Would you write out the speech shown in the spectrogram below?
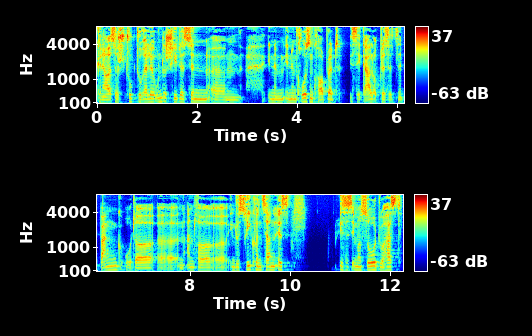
Genau, also strukturelle Unterschiede sind ähm, in, einem, in einem großen Corporate ist egal, ob das jetzt eine Bank oder äh, ein anderer äh, Industriekonzern ist, ist es immer so, du hast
